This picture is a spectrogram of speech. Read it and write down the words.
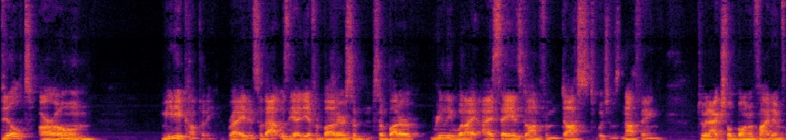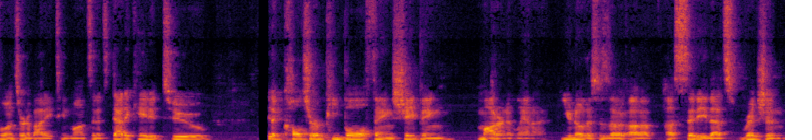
built our own media company, right? And so that was the idea for Butter. So, so Butter really, what I, I say, has gone from dust, which was nothing, to an actual bona fide influencer in about 18 months. And it's dedicated to the culture, people, things shaping modern Atlanta. You know, this is a, a, a city that's rich in,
